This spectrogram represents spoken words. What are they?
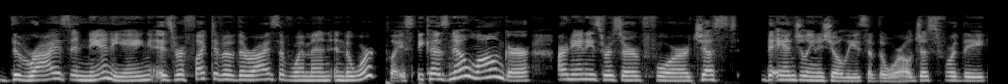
the rise in nannying is reflective of the rise of women in the workplace because no longer are nannies reserved for just the Angelina Jolies of the world, just for the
